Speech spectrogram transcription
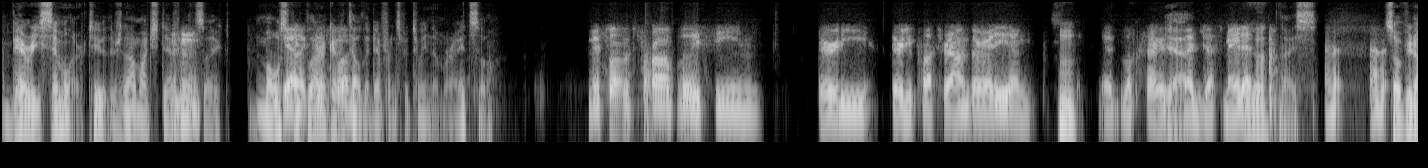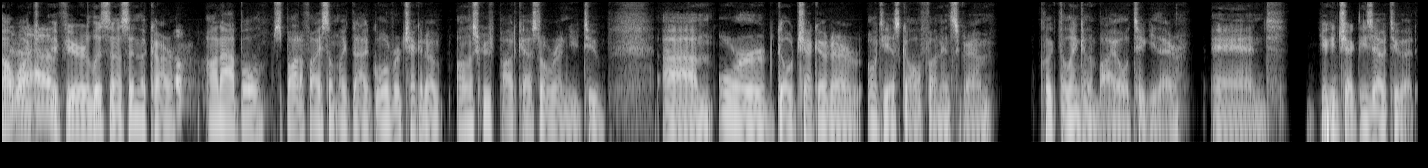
very similar too. There's not much difference. Like most Mm-hmm. Yeah, like people aren't going to tell the difference between them, right? So this one's probably seen 30, 30 plus rounds already, and Hmm. it looks like Yeah. I just made it. Yeah. nice. And- and- so if you're not watching, have- if you're listening to us in the car Oh. on Apple, Spotify, something like that, go over check it out on the Screws podcast over on YouTube, um, or go check out our OTS Golf on Instagram. Click the link in the bio; it'll take you there, and you can check these out too at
